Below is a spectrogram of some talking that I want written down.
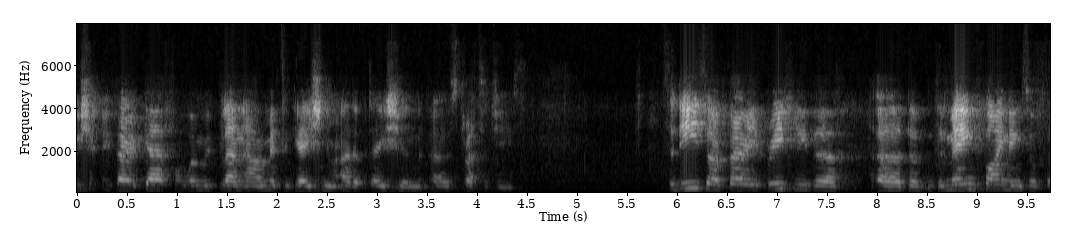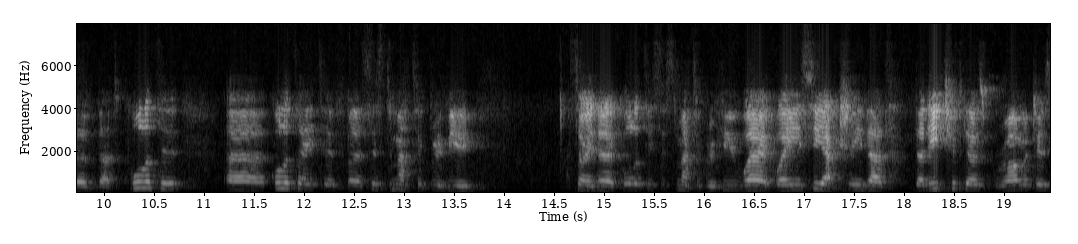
we should be very careful when we plan our mitigation or adaptation uh, strategies. So these are very briefly the uh, the, the, main findings of the, that uh, qualitative uh, systematic review sorry, the quality systematic review, where, where you see actually that, that each of those parameters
